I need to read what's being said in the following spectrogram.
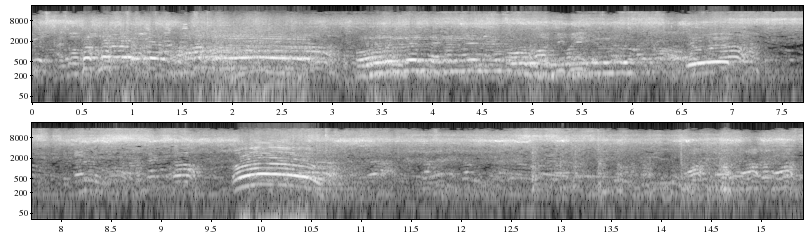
This, it. Oh! Let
